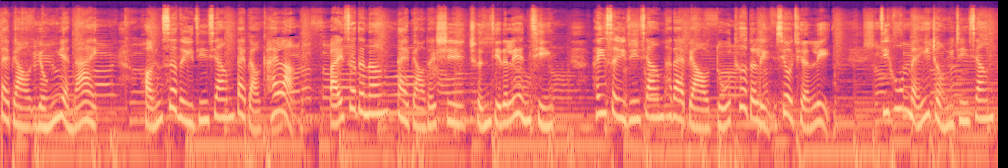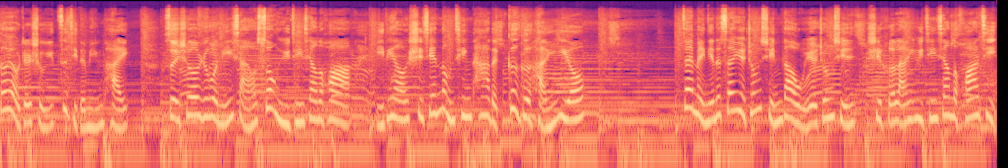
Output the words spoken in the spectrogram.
代表永远的爱，黄色的郁金香代表开朗，白色的呢代表的是纯洁的恋情。黑色郁金香，它代表独特的领袖权利。几乎每一种郁金香都有着属于自己的名牌，所以说，如果你想要送郁金香的话，一定要事先弄清它的各个含义哦。在每年的三月中旬到五月中旬，是荷兰郁金香的花季，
